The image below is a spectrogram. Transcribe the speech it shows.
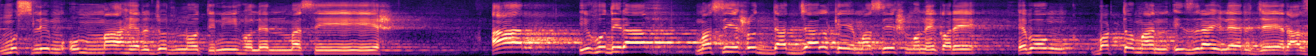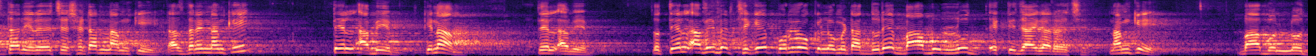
মুসলিম উম্মাহের জন্য তিনি হলেন মাসিহ। আর ইহুদিরা মাসিহুদ্দাজ্জালকে মাসিহ মনে করে এবং বর্তমান ইসরায়েলের যে রাজধানী রয়েছে সেটার নাম কি? রাজধানীর নাম কি? তেল আবিব। কি নাম? তেল আবিব। তো তেল আবিবের থেকে পনেরো কিলোমিটার দূরে বাবুল লুদ একটি জায়গা রয়েছে। নাম কি? বাবুল লুদ।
